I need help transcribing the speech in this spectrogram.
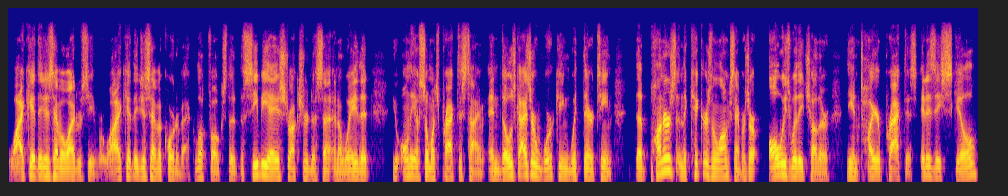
why can't they just have a wide receiver? Why can't they just have a quarterback? Look, folks, the, the CBA is structured in a way that you only have so much practice time, and those guys are working with their team. The punters and the kickers and the long snappers are always with each other the entire practice. It is a skill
